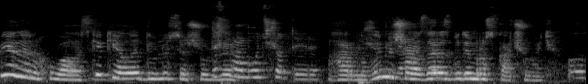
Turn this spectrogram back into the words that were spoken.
Я не рахувала скільки, але дивлюся, що Десь, вже мабуть, чотири. гарно вимішала. Зараз будемо розкачувати. Ого.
